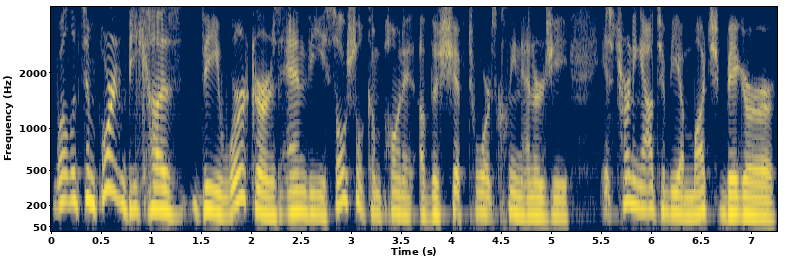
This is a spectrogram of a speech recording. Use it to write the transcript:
Well, it's important because the workers and the social component of the shift towards clean energy is turning out to be a much bigger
